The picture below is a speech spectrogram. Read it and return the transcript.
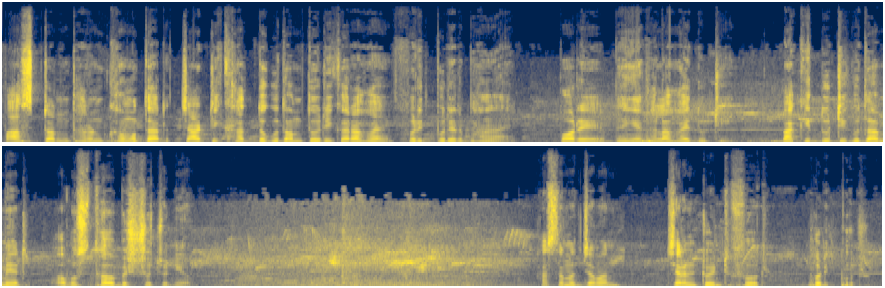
পাঁচ টন ধারণ ক্ষমতার চারটি খাদ্য গুদাম তৈরি করা হয় ফরিদপুরের ভাঙায়। পরে ভেঙে ফেলা হয় দুটি। বাকি দুটি গুদামের অবস্থাও বেশ শোচনীয়। Hasanuzzaman, channel twenty four, Faridpur.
